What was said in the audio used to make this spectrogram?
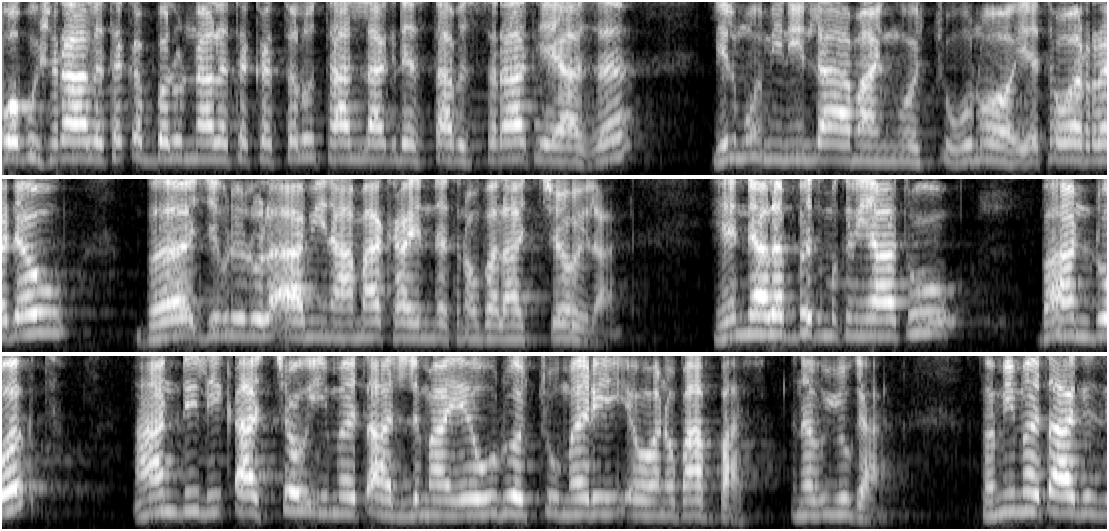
ወቡሽራ ለተቀበሉና ለተከተሉ ታላቅ ደስታ ብስራት የያዘ ሊልሙእሚኒን ለአማኞቹ ሁኖ የተወረደው በጅብሪሉ ለአሚን አማካይነት ነው በላቸው ይላል። ይህን ያለበት ምክንያቱ በአንድ ወቅት አንድ ሊቃቸው ይመጣል ልማ የይሁዶቹ መሪ የሆነው ባባስ ነብዩ ጋር በሚመጣ ጊዜ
